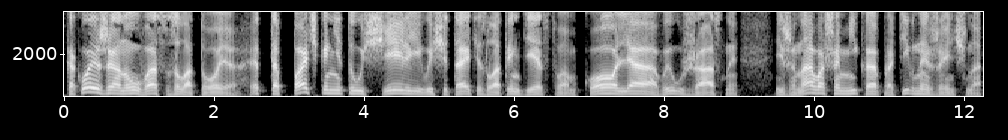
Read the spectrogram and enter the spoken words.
Какое же оно у вас золотое? Это пачка не то ущелий вы считаете золотым детством. Коля, вы ужасны. И жена ваша Мика противная женщина,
